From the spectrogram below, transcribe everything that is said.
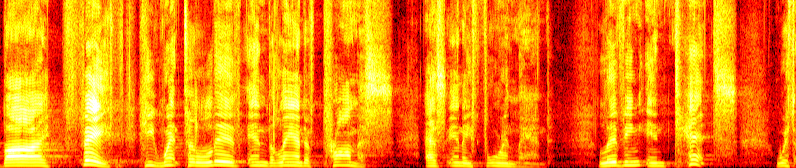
By faith, he went to live in the land of promise as in a foreign land, living in tents with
